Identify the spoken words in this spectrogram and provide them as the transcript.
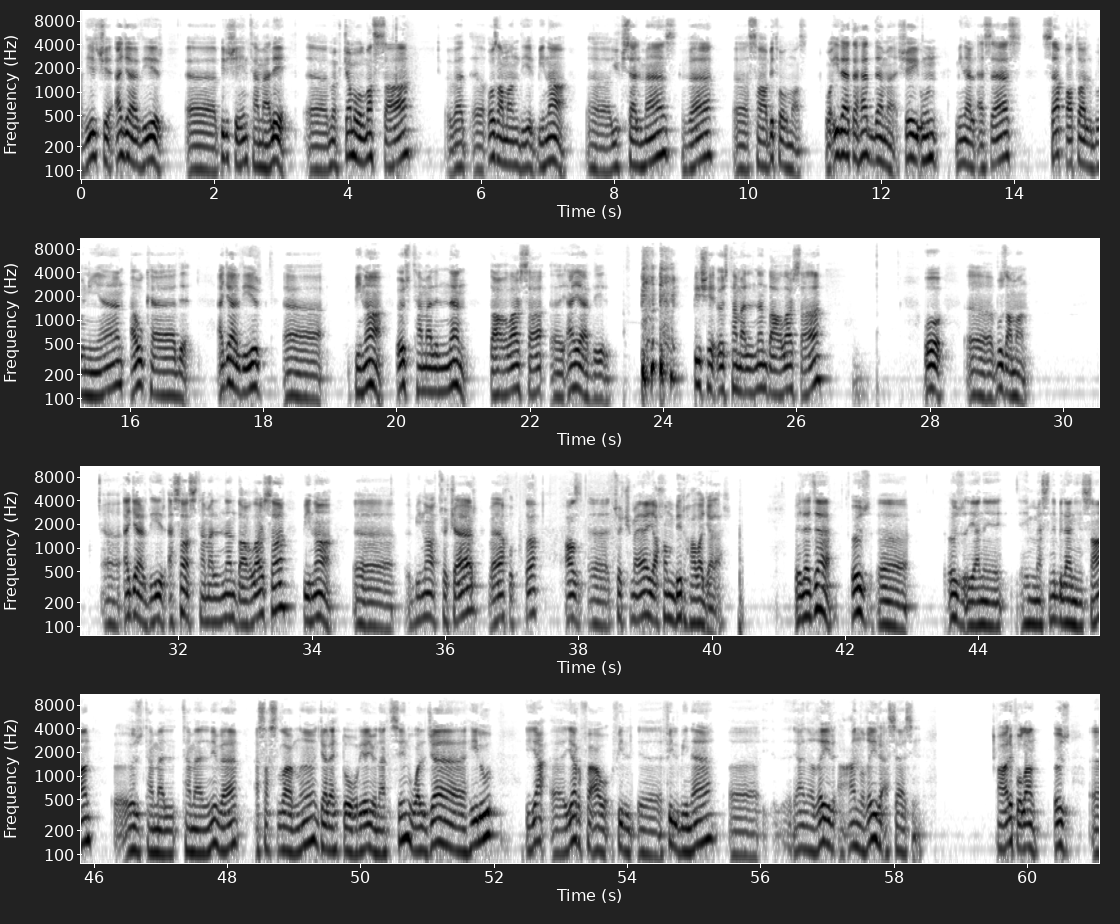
deyir ki, əgər deyir ə, bir şeyin təməli ə, möhkəm olmazsa və ə, o zaman deyir bina ə, yüksəlməz və ə, sabit olmaz. Və idə təhəddəmə şeyun minəl əsas səqatal bunyan əv kəd. Əgər deyir ə, bina öz təməlindən dağlarsa, ə, e, əgər deyir bir şey öz təməlindən dağlarsa, o ə, e, bu zaman ə, e, əgər deyir əsas təməlindən dağlarsa, bina ə, bina çökər və yaxud da az ə, çökməyə yaxın bir hala gələr. Beləcə öz ə, öz yəni himməsini bilən insan öz təməl, təməlini və əsaslarını gərək doğruya yönəltsin. Vəl cahilu yerfa'u fil fil bina yəni qeyr an qeyr əsasin. Arif olan öz ə,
